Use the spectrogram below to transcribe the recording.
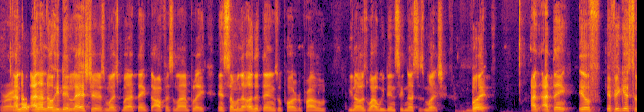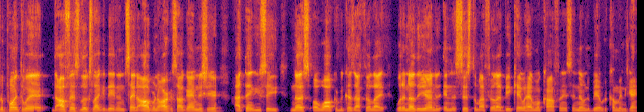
Right. I know, and I know he didn't last year as much, but I think the offensive line play and some of the other things were part of the problem. You know, is why we didn't see Nuss as much. But I, I think if if it gets to the point to where the offense looks like it did in say the Auburn or Arkansas game this year, I think you see Nuss or Walker because I feel like with another year in the, in the system, I feel like BK will have more confidence in them to be able to come in the game.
